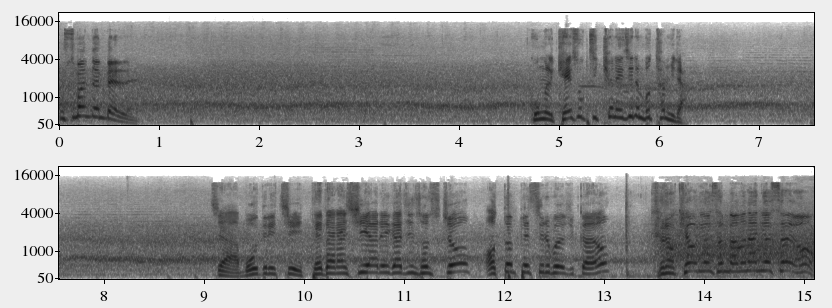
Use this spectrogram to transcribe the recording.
우스만 덴벨레, 공을 계속 지켜내지는 못합니다. 자, 모드리치 대단한 시야를 가진 선수죠. 어떤 패스를 보여줄까요? 그렇게 어려운 선방은 아니었어요.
